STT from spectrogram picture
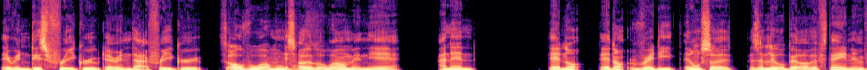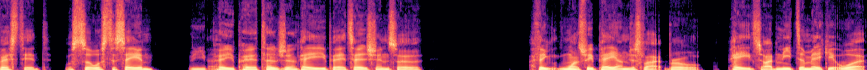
they're in this free group, they're in that free group. it's overwhelming. It's overwhelming, yeah. And then they're not they're not ready. And also, there's a little bit of if they ain't invested. What's the what's the saying? When you uh, pay, you pay attention. Pay, you pay attention. So I think once we pay, I'm just like, bro, paid. So I need to make it work.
